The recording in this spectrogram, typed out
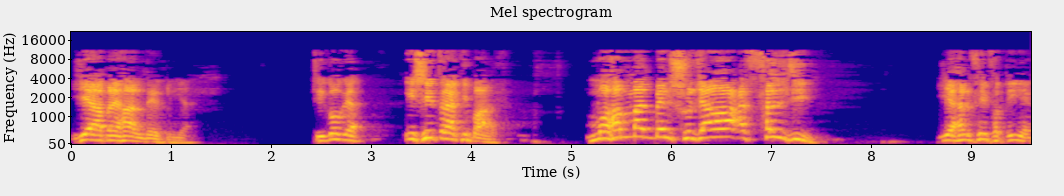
یہ آپ نے حال دیکھ لیا۔ ٹھیک ہو گیا؟ اسی طرح کی بات۔ محمد بن شجاع سلجی یہ حنفی فقی ہے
